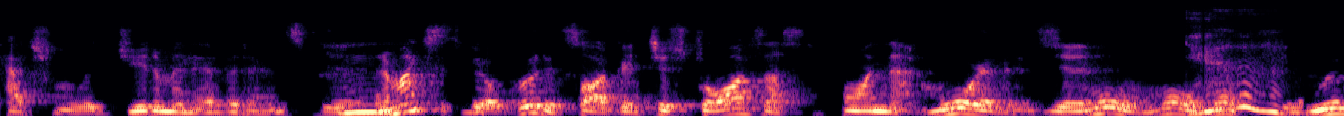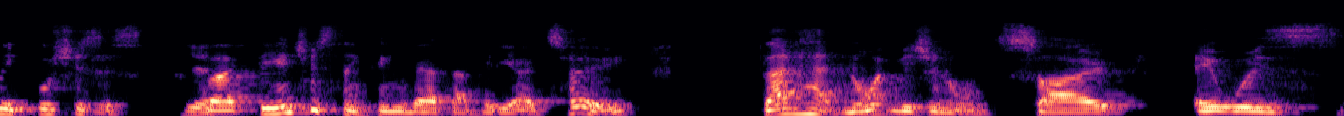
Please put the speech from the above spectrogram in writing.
catching legitimate evidence. Yeah. And it makes us feel good. It's like it just drives us to find that more evidence, Yeah. more, more, more. It really pushes us. Yeah. But the interesting thing about that video too, that had night vision on. So it was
